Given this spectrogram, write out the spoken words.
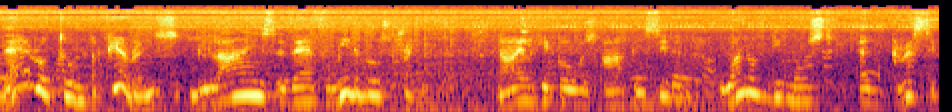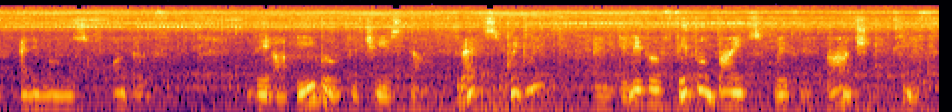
Their rotund appearance belies their formidable strength. Nile hippos are considered one of the most aggressive animals on earth. They are able to chase down threats quickly and deliver fatal bites with their large teeth.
